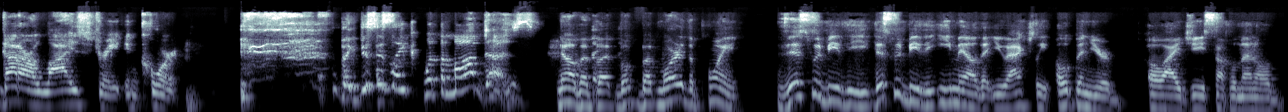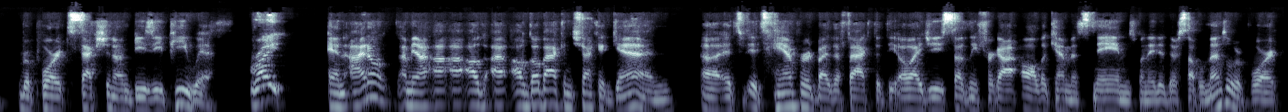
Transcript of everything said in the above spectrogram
got our lies straight in court like this is like what the mob does no, but, but but but more to the point, this would be the this would be the email that you actually open your OIG supplemental report section on BZP with. right and I don't. I mean, I, I, I'll I'll go back and check again. Uh, it's it's hampered by the fact that the OIG suddenly forgot all the chemists' names when they did their supplemental report.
